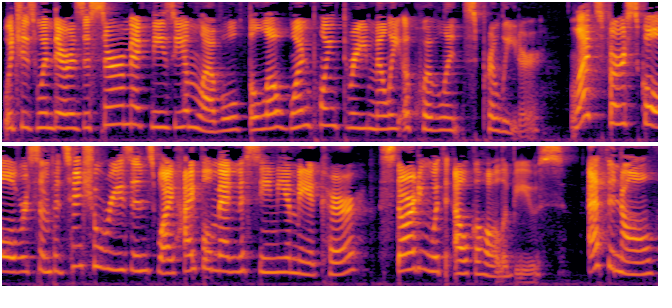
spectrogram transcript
which is when there is a serum magnesium level below 1.3 milliequivalents per liter. Let's first go over some potential reasons why hypomagnesemia may occur, starting with alcohol abuse. Ethanol,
